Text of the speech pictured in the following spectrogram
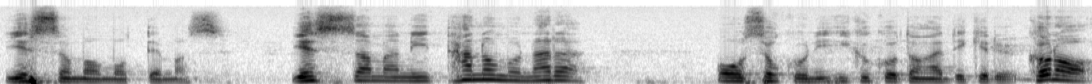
イエス様を持ってます。イエス様に頼むならそこに行くことができる。この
